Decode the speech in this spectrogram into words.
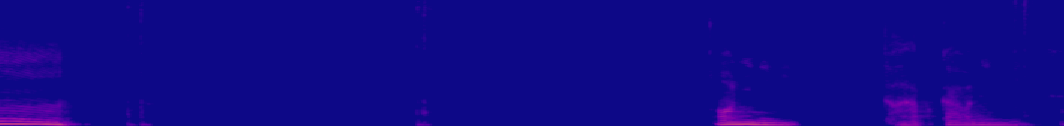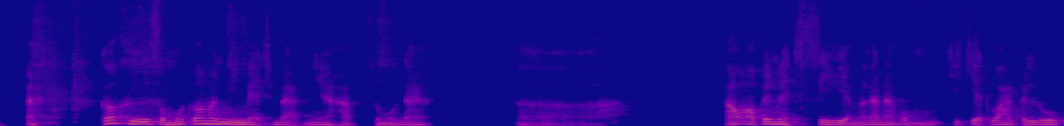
อืม อ๋อ นี่นี่นี่เดี๋ยวหาปากกาวันนี้นี่อะ ก็คือสมมุติว่ามันมีเมชแบบนี้ครับ สมมุตินะ เอ่อเอาเอาเป็นเมชสี่เหลี่ยมแล้วกันนะ ผมขี้เกียจวาดเป็นรูป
